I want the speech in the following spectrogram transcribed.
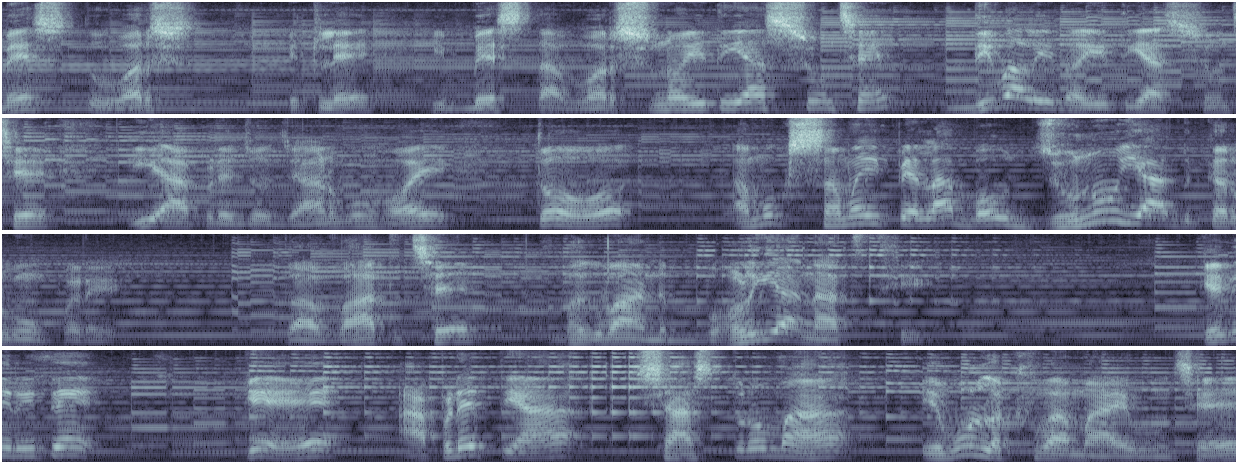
બેસતું વર્ષ એટલે એ બેસતા વર્ષનો ઇતિહાસ શું છે? દિવાળીનો ઇતિહાસ શું છે? એ આપણે જો જાણવું હોય તો અમુક સમય પહેલા બહુ જૂનું યાદ કરવું પડે. તો આ વાત છે ભગવાન ભોળિયાનાથથી. કેવી રીતે? કે આપણે ત્યાં શાસ્ત્રોમાં એવું લખવામાં આવ્યું છે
